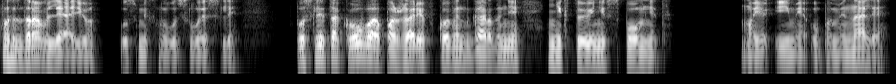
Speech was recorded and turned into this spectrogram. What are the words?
«Поздравляю», — усмехнулась Лесли. «После такого о пожаре в Ковент-Гардене никто и не вспомнит». «Мое имя упоминали?»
